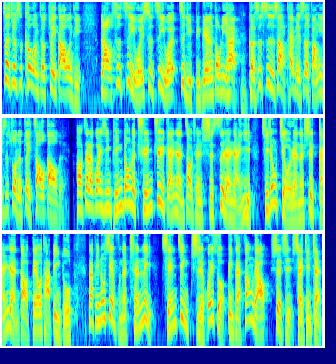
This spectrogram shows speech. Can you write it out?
这就是柯文哲最大问题。老是自以为是，自以为自己比别人都厉害，可是事实上，台北市的防疫是做的最糟糕的。好，再来关心屏东的群聚感染，造成十四人染疫，其中九人呢是感染到 Delta 病毒。那屏东县府呢成立前进指挥所，并在芳寮设置筛检站。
